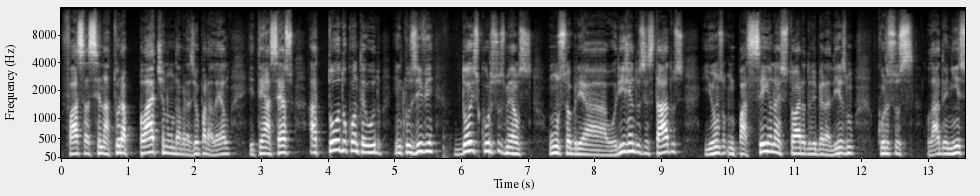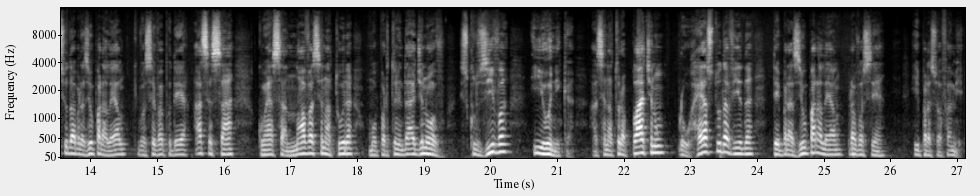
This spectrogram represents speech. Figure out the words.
Faça assinatura Platinum da Brasil Paralelo e tenha acesso a todo o conteúdo, inclusive dois cursos meus, um sobre a origem dos estados e um, um passeio na história do liberalismo, cursos lá do início da Brasil Paralelo, que você vai poder acessar com essa nova assinatura, uma oportunidade de novo, exclusiva e única. Assinatura Platinum para o resto da vida ter Brasil Paralelo para você e para sua família.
